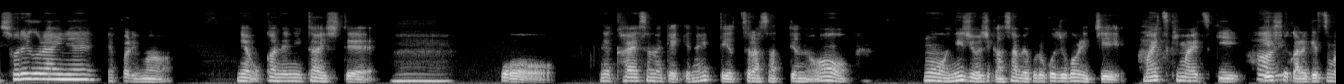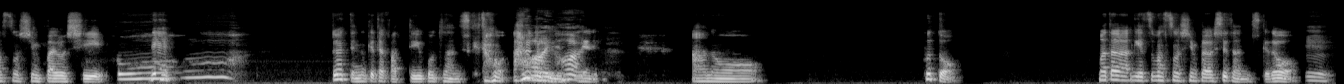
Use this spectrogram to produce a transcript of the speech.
それぐらいね、やっぱりまあ、ね、お金に対して、うん。こう、ね、返さなきゃいけないっていう辛さっていうのを、もう24時間365日、毎月毎月、はい月初から月末の心配をし、でどうやって抜けたかっていうことなんですけど、ある時ですね、はいはいあの、ふと、また月末の心配をしてたんですけど、ええ。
